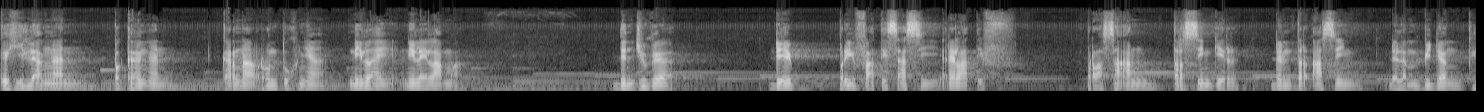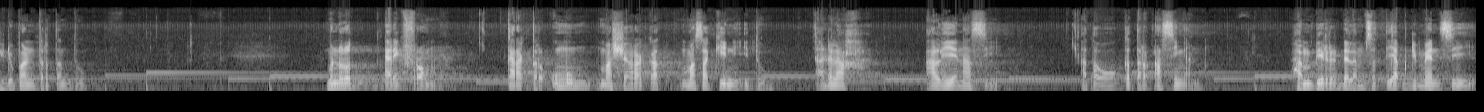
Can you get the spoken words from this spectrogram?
kehilangan pegangan karena runtuhnya nilai-nilai lama, dan juga deprivatisasi relatif, perasaan tersingkir dan terasing dalam bidang kehidupan tertentu. Menurut Eric Fromm, karakter umum masyarakat masa kini itu adalah alienasi atau keterasingan. Hampir dalam setiap dimensi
